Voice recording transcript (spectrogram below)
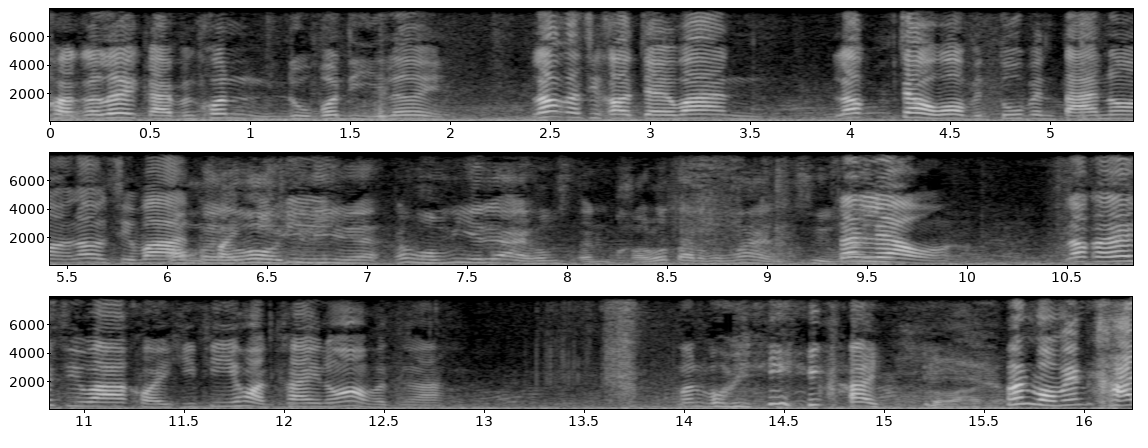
ข่อยก็เลยกลายเป็นคนดูบ่ดีเลยแล้วก็สิเข้าใจว่าแล้วเจ้าว่าเป็นตู้เป็นตาเนาะแล้วสิว่าเอาไปข่อยว่าอีขี้นีทีเนี่ยถ้าผมมีได้ผมอันเขาโลตัดผมมาซื้อมานั่นแล้วแล้วก็เลยสิว่าข่อยขี้ทีหอดไข่เนาะพัดนะมันบ่มีไข่มันบ่แม่นไข่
